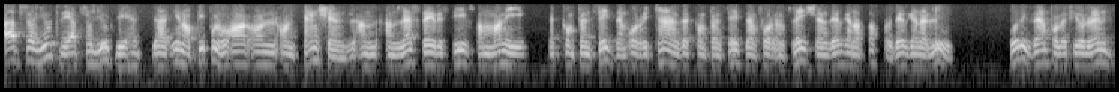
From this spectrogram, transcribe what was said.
Absolutely, absolutely. And, uh, you know, people who are on, on pensions, um, unless they receive some money that compensate them or returns that compensate them for inflation, they're going to suffer. They're going to lose. For example, if you lend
